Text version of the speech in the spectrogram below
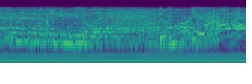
the select DeMarcus Cousins!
